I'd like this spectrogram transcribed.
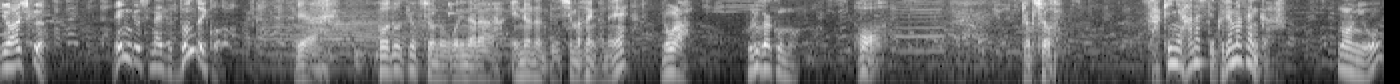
あ岩橋君遠慮しないでどんどん行こいや報道局長のおごりなら遠慮なんてしませんがね。うほら古川君も。ほう。局長先に話してくれませんか？何を？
